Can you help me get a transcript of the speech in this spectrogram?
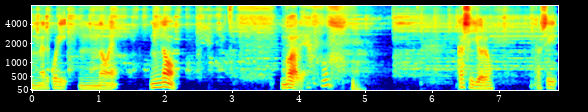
Mercury, no, ¿eh? No. Vale. Casi lloro. Casi,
